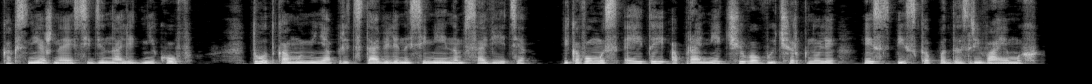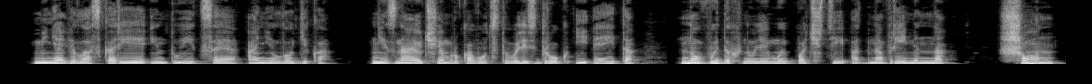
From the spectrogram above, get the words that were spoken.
как снежная седина ледников. Тот, кому меня представили на семейном совете, и кого мы с Эйтой опрометчиво вычеркнули из списка подозреваемых. Меня вела скорее интуиция, а не логика. Не знаю, чем руководствовались Дрог и Эйта, но выдохнули мы почти одновременно. «Шон!»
